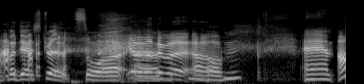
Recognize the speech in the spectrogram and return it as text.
för att jag är straight så. Ja, men det var, ja. Eh, ja,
